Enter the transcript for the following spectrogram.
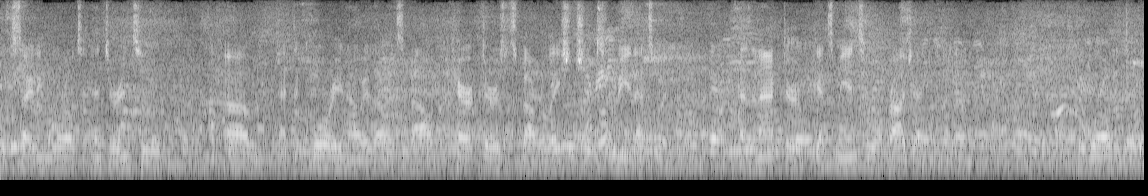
exciting world to enter into. Um, at the core, you know, it's about characters, it's about relationships. For me, that's what, as an actor, gets me into a project. But um, the world of it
